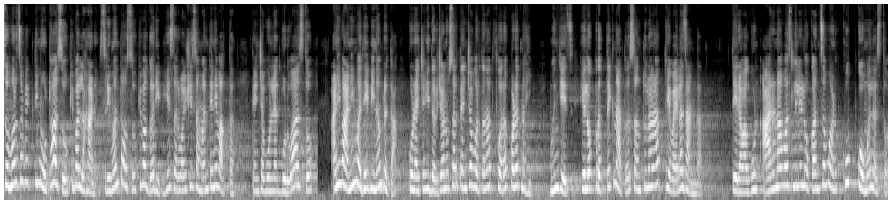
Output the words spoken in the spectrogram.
समोरचा व्यक्ती मोठा असो किंवा लहान श्रीमंत असो किंवा गरीब हे सर्वांशी समानतेने वागतात. त्यांच्या बोलण्यात गोडवा असतो. आणि वाणीमध्ये विनम्रता. कोणाच्याही दर्जानुसार त्यांच्या वर्तनात फरक पडत नाही. म्हणजेच हे लोक प्रत्येक नातं संतुलनात ठेवायला जाणतात. तेरावा गुण आरणाव असलेले लोकांचं मन खूप कोमल असतं.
